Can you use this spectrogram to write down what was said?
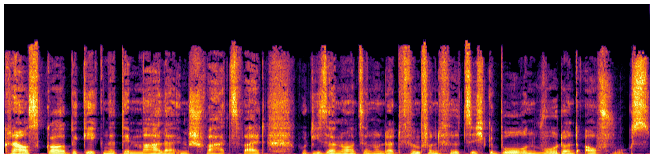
Knausgård begegnet dem Maler im Schwarzwald, wo dieser 1945 geboren wurde und aufwuchs,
